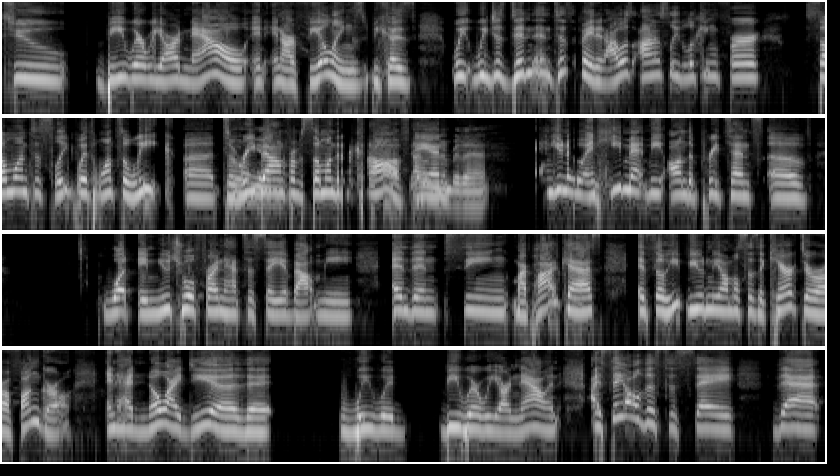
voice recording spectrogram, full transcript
to be where we are now in, in our feelings because we we just didn't anticipate it. I was honestly looking for someone to sleep with once a week, uh, to Oh, yeah. rebound from someone that I cut off. I and remember that. and you know, and he met me on the pretense of what a mutual friend had to say about me and then seeing my podcast and so he viewed me almost as a character or a fun girl and had no idea that we would be where we are now and i say all this to say that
